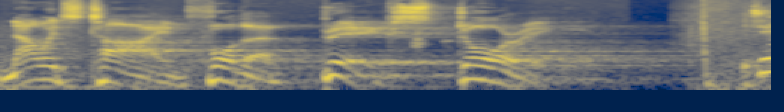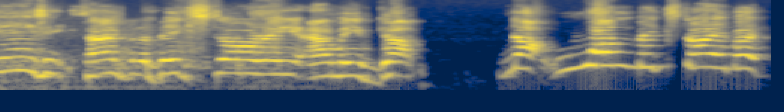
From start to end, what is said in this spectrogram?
Now it's time for the big story. It is, it's time for the big story, and we've got not one big story, but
